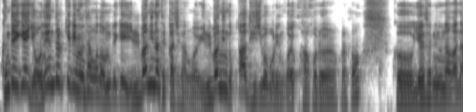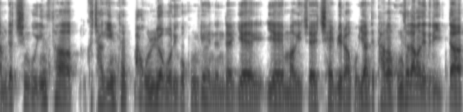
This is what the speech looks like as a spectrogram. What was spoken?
근데 이게 연예인들끼리면 상관없는데 이게 일반인한테까지 간 거예요. 일반인도 까 뒤집어 버리는 거예요, 과거를. 그래서 그 예슬이 누나가 남자친구 인스타 그 자기 인스타에 막 올려버리고 공개했는데 얘 얘 막 이제 제비라고 얘한테 당한 공사당한 애들이 있다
